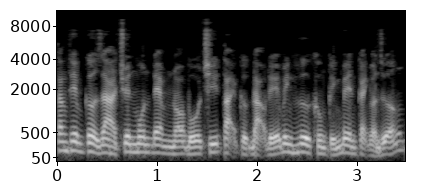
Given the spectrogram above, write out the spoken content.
tăng thêm cơ gia chuyên môn đem nó bố trí tại cực đạo đế binh hư không kính bên cạnh vận dưỡng.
